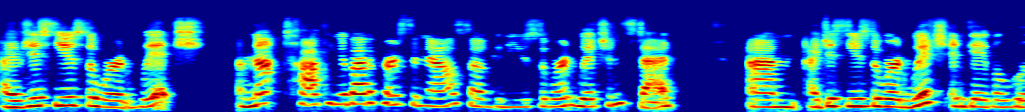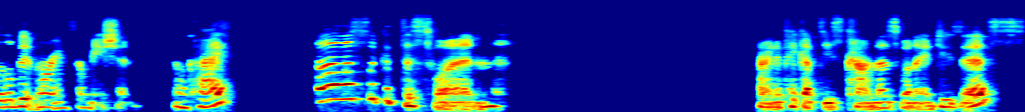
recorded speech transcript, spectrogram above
I've just used the word which. I'm not talking about a person now, so I'm going to use the word which instead. Um, I just used the word which and gave a little bit more information. Okay, uh, let's look at this one. Trying to pick up these commas when I do this.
